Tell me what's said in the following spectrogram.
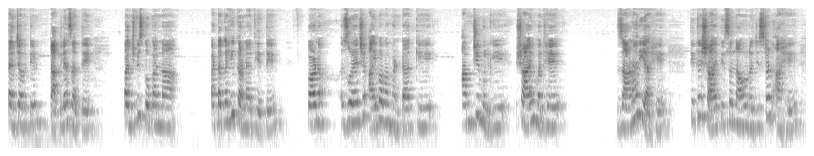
त्यांच्यावरती टाकल्या जाते. पंचवीस लोकांना अटकही करण्यात येते. पण जोयाचे आईबाबा म्हणतात की आमची मुलगी शाळेमध्ये जाणारी आहे. तिथे शाळेत तिचं नाव रजिस्टर्ड आहे.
